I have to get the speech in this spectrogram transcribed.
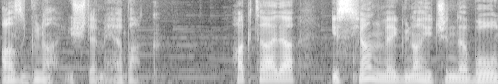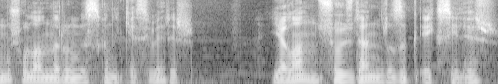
az günah işlemeye bak. Hak Teala isyan ve günah içinde boğulmuş olanların rızkını kesiverir. Yalan sözden rızık eksilir.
